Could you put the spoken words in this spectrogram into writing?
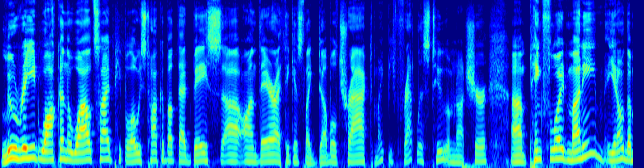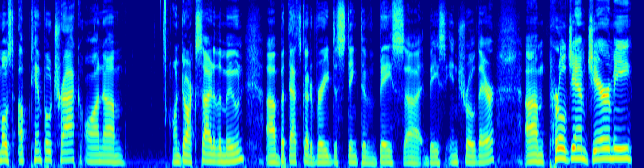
Lou Reed, Walk on the Wild Side. People always talk about that bass uh, on there. I think it's like double tracked. Might be fretless too. I'm not sure. Um, Pink Floyd Money, you know, the most up tempo track on. Um, on Dark Side of the Moon, uh, but that's got a very distinctive bass uh, bass intro there. Um, Pearl Jam, Jeremy,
